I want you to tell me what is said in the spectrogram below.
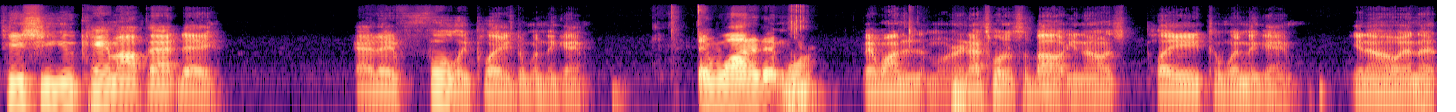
TCU came out that day and they fully played to win the game. They wanted it more. They wanted it more, and that's what it's about. You know, it's play to win the game. You know, and it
